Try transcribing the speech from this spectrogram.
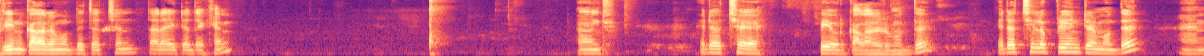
গ্রিন কালারের মধ্যে চাচ্ছেন, তারা এটা দেখেন। অ্যান্ড এটা হচ্ছে পিওর কালারের মধ্যে। এটা ছিল প্রিন্টের মধ্যে। অ্যান্ড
